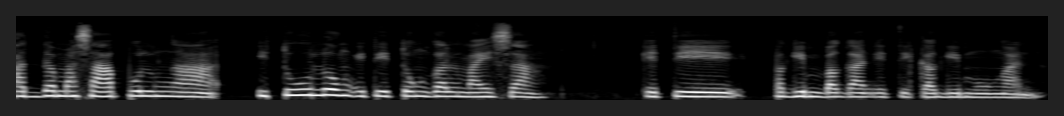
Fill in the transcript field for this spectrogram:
adda masapul nga itulong iti tunggal maysa, iti pagimbagan iti kagimungan.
